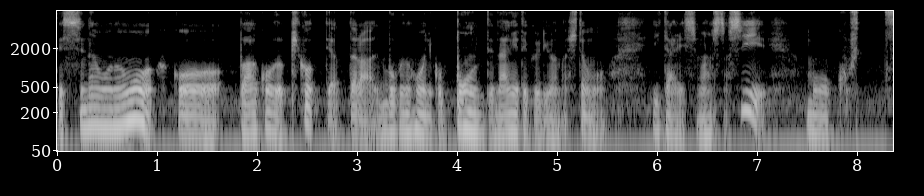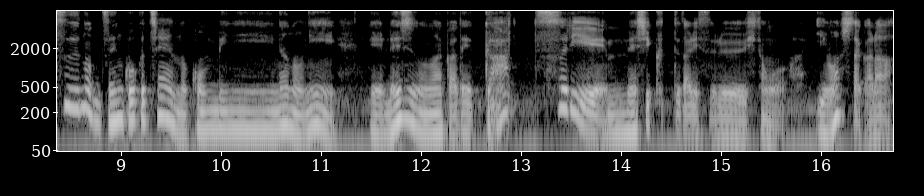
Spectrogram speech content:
で、品物も、こう、バーコードピコってやったら、僕の方にこう、ボンって投げてくるような人もいたりしましたし、もう、普通の全国チェーンのコンビニなのに、えレジの中でがっつり飯食ってたりする人もいましたから、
